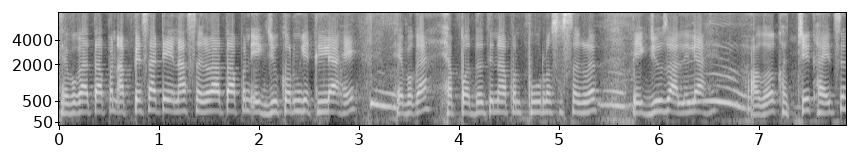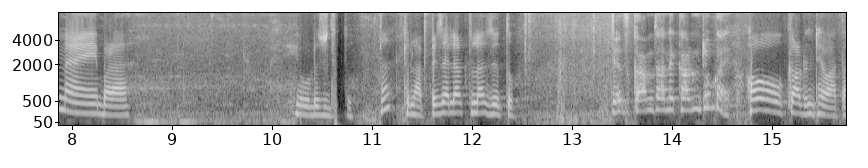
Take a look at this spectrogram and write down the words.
हे बघा आता आपण आप्यासाठी आहे ना सगळं आता आपण एकजीव करून घेतलेले आहे. हे बघा ह्या पद्धतीने आपण पूर्ण असं सगळं एकजीव झालेले आहे. अगं खच्चे खायचं नाही बाळा. एवढंच देतो. हां? तुला आप्पे झाल्यावर तुलाच देतो. त्याचं काम झालं काढून ठेवू काय? हो काढून ठेवा आता.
